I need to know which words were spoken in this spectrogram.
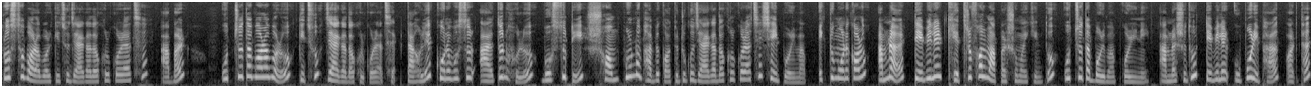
প্রস্থ বরাবর কিছু জায়গা দখল করে আছে, আবার উচ্চতা বরাবরও কিছু জায়গা দখল করে আছে। তাহলে কোনো বস্তুর আয়তন হলো বস্তুটি সম্পূর্ণভাবে কতটুকু জায়গা দখল করে আছে সেই পরিমাপ। একটু মনে করো, আমরা টেবিলের ক্ষেত্রফল মাপার সময় কিন্তু উচ্চতা পরিমাপ করিনি। আমরা শুধু টেবিলের উপরিভাগ, অর্থাৎ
